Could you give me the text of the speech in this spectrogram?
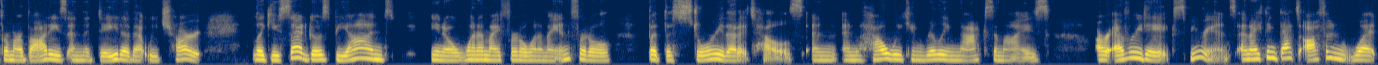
from our bodies and the data that we chart like you said goes beyond you know when am i fertile when am i infertile but the story that it tells and and how we can really maximize our everyday experience. And i think that's often what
